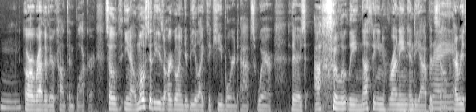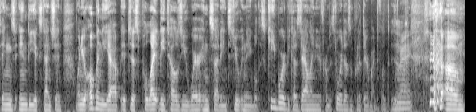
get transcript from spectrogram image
or rather their content blocker. So you know most of these are going to be like the keyboard apps where there's absolutely nothing running in the app itself. Right. Everything's in the extension. When you open the app, it just politely tells you where in settings to enable this keyboard because downloading it from the store doesn't put it there by default. Right. um,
